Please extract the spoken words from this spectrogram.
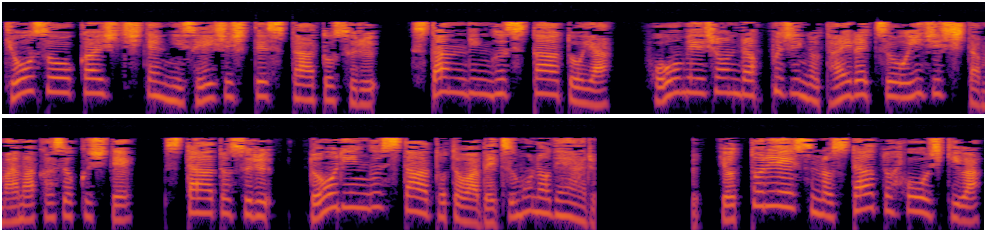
競争開始地点に静止してスタートする、スタンディングスタートや、フォーメーションラップ時の隊列を維持したまま加速して、スタートする、ローリングスタートとは別物である。ヨットレースのスタート方式は、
